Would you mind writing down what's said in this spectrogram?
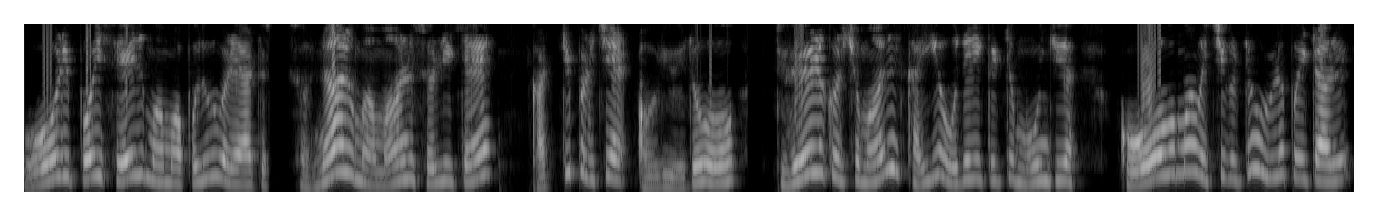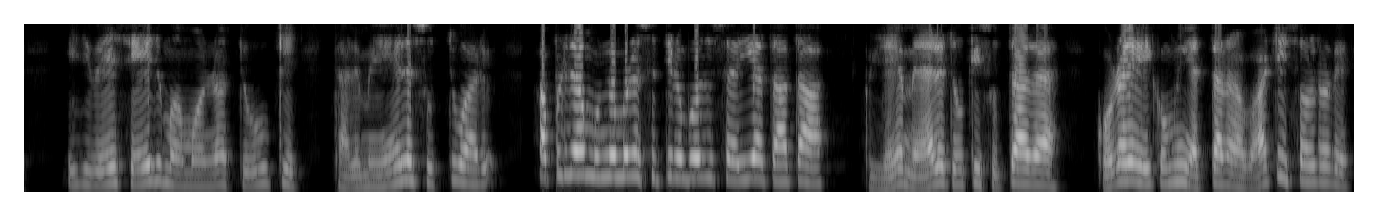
ஓடி போய் சேது மாமா புது விளையாட்டு சொன்னார் மாமான்னு சொல்லிட்டேன் கட்டி பிடிச்சேன். அவர் ஏதோ தேழு குடிச்ச மாதிரி கையை உதறிக்கிட்டு மூஞ்சிய கோபமாக வச்சுக்கிட்டு உள்ளே போயிட்டாரு. இதுவே சேது மாமான்னா தூக்கி தலைமையில சுற்றுவார் அப்படிதான் முன்ன முறை சுற்றின போது சரியா தாத்தா பிள்ளைய மேலே தூக்கி சுத்தாத குடலை எத்தனை வாட்டி சொல்கிறது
